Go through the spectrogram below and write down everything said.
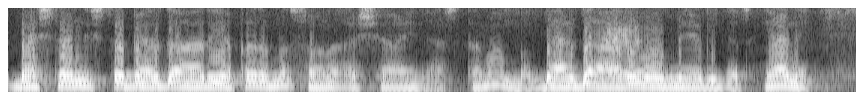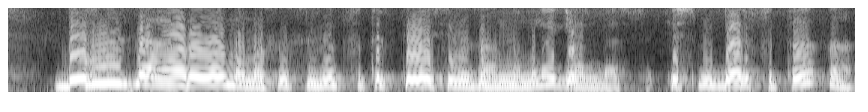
başlangıçta belde ağrı yapar ama sonra aşağı iner. Tamam mı? Belde ağrı olmayabilir. Yani belinizde ağrı olmaması sizin fıtık değilsiniz anlamına gelmez. İsmi bel fıtığı ama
